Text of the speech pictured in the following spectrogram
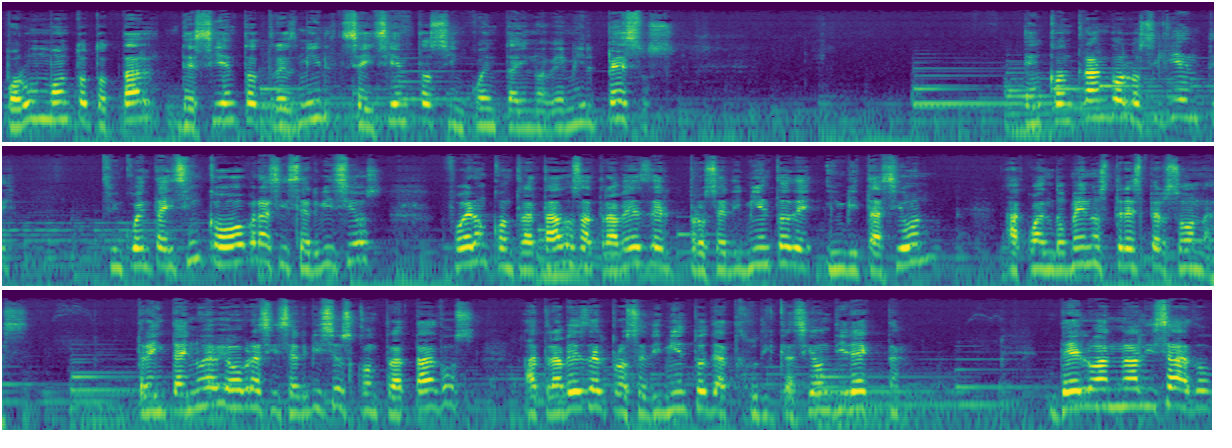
por un monto total de 103.659 mil pesos encontrando lo siguiente. 55 obras y servicios fueron contratados a través del procedimiento de invitación a cuando menos tres personas. 39 obras y servicios contratados a través del procedimiento de adjudicación directa. De lo analizado,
